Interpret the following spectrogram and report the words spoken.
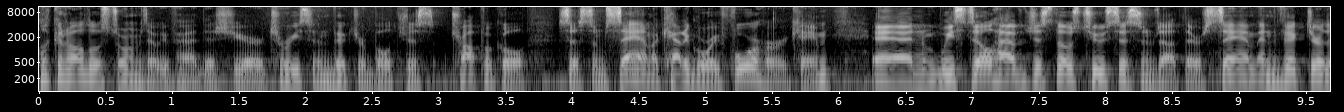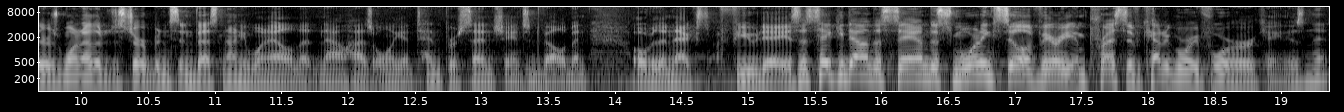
Look at all those storms that we've had this year. Teresa and Victor, both just tropical systems. Sam, a Category 4 hurricane. And we still have just those two systems out there. Sam and Victor, there's one other disturbance, Invest 91L, that now has only a 10% chance of development over the next few days. Let's take you down to Sam this morning. Still a very impressive Category 4 hurricane, isn't it?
